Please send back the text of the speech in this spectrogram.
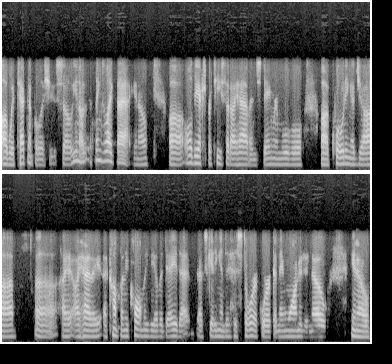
uh, with technical issues. So you know things like that. You know, uh, all the expertise that I have in stain removal, uh, quoting a job. Uh, I, I had a, a company call me the other day that that's getting into historic work, and they wanted to know, you know,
